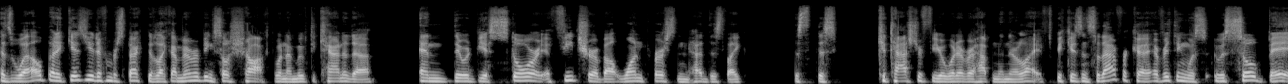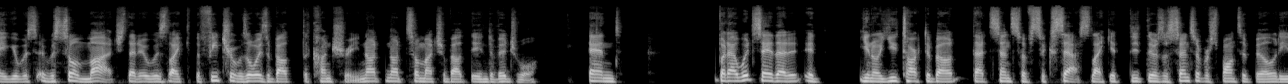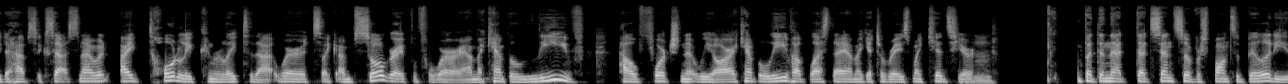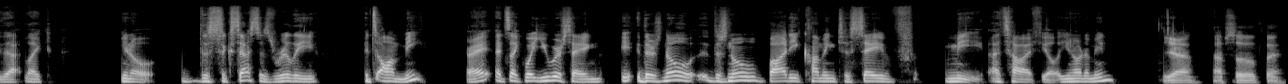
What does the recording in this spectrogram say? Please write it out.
as well, but it gives you a different perspective. Like I remember being so shocked when I moved to Canada and there would be a story, a feature about one person had this like, this, this catastrophe or whatever happened in their life. Because in South Africa, everything was, it was so big. It was, it was so much that it was like the feature was always about the country, not, not so much about the individual. And, but I would say that it, it you know, you talked about that sense of success. Like it, there's a sense of responsibility to have success. And I would, I totally can relate to that where it's like, I'm so grateful for where I am. I can't believe how fortunate we are. I can't believe how blessed I am. I get to raise my kids here. Mm-hmm. But then that, that sense of responsibility that like, you know, the success is really, it's on me, right? It's like what you were saying. It, there's no, there's no body coming to save me. That's how I feel. You know what I mean? Yeah, absolutely.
